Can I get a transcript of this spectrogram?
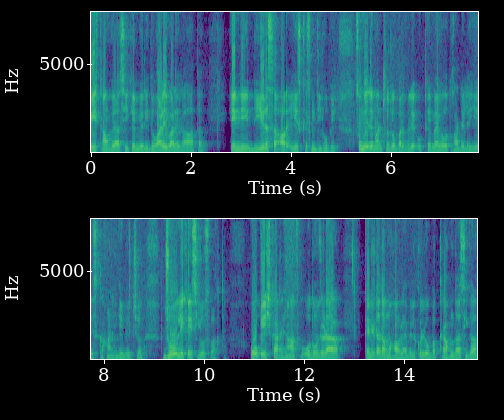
ਇਸ ਤਰ੍ਹਾਂ ਹੋਇਆ ਸੀ ਕਿ ਮੇਰੀ ਦੀਵਾਲੀ ਵਾਲੀ ਰਾਤ ਇੰਨੀ ਨੀਰਸ ਔਰ ਇਸ ਕਿਸਮ ਦੀ ਹੋਵੇ। ਸੋ ਮੇਰੇ ਮਨ 'ਚੋਂ ਜੋ ਬਲਬਲੇ ਉੱਠੇ, ਮੈਂ ਉਹ ਤੁਹਾਡੇ ਲਈ ਇਸ ਕਹਾਣੀ ਦੇ ਵਿੱਚ ਜੋ ਲਿਖੇ ਸੀ ਉਸ ਵਕਤ ਉਹ ਪੇਸ਼ ਕਰ ਰਿਹਾ। ਹਾਂ ਉਦੋਂ ਜਿਹੜਾ ਕੈਨੇਡਾ ਦਾ ਮਾਹੌਲ ਹੈ, ਬਿਲਕੁਲ ਉਹ ਵੱਖਰਾ ਹੁੰਦਾ ਸੀਗਾ।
